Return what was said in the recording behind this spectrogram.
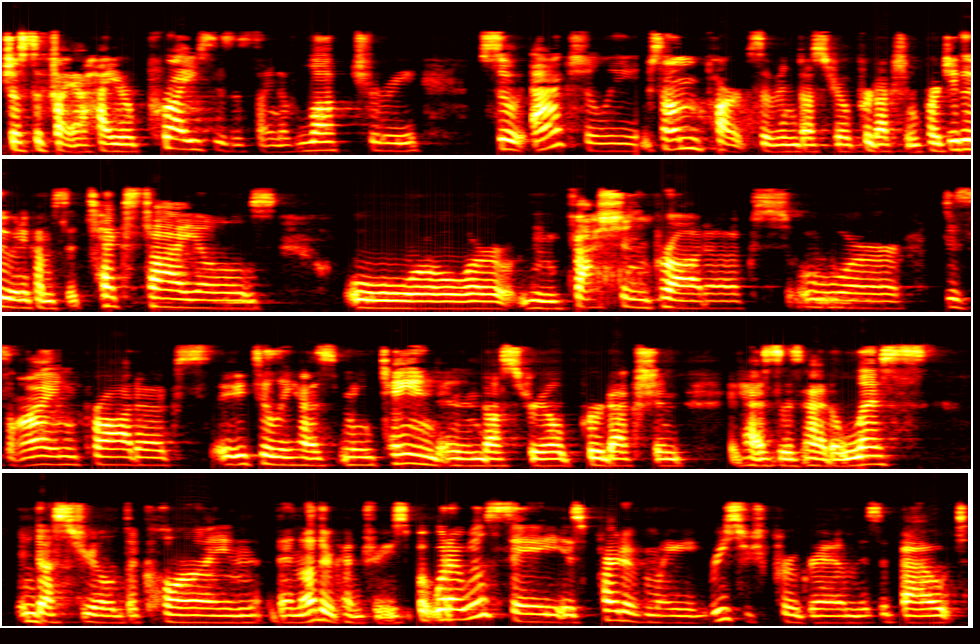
justify a higher price as a sign of luxury. So, actually, some parts of industrial production, particularly when it comes to textiles or, mm, fashion products or design products. Italy has maintained an industrial production. It has, has had a less industrial decline than other countries. But what I will say is part of my research program is about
